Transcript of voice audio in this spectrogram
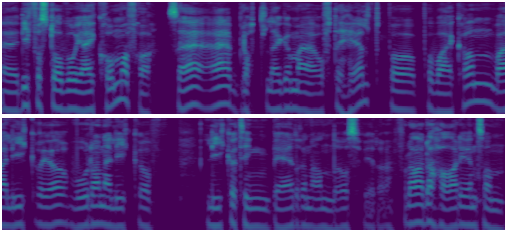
uh, de forstår hvor jeg kommer fra. Så jeg, jeg blottlegger meg ofte helt på, på, hva jeg kan, hva jeg liker å gjøre, hvordan jeg liker, liker ting bedre enn andre osv. For da, da, har de en sånn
